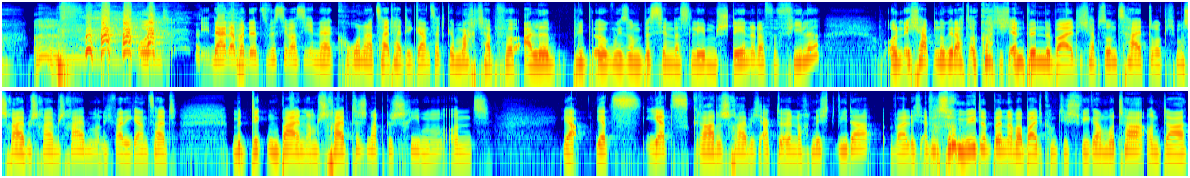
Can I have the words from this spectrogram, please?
Und nein, aber jetzt wisst ihr, was ich in der Corona-Zeit halt die ganze Zeit gemacht habe. Für alle blieb irgendwie so ein bisschen das Leben stehen oder für viele. Und ich habe nur gedacht, oh Gott, ich entbinde bald. Ich habe so einen Zeitdruck. Ich muss schreiben, schreiben, schreiben. Und ich war die ganze Zeit mit dicken Beinen am Schreibtisch und habe geschrieben. Und ja, jetzt, jetzt gerade schreibe ich aktuell noch nicht wieder, weil ich einfach so müde bin. Aber bald kommt die Schwiegermutter. Und da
